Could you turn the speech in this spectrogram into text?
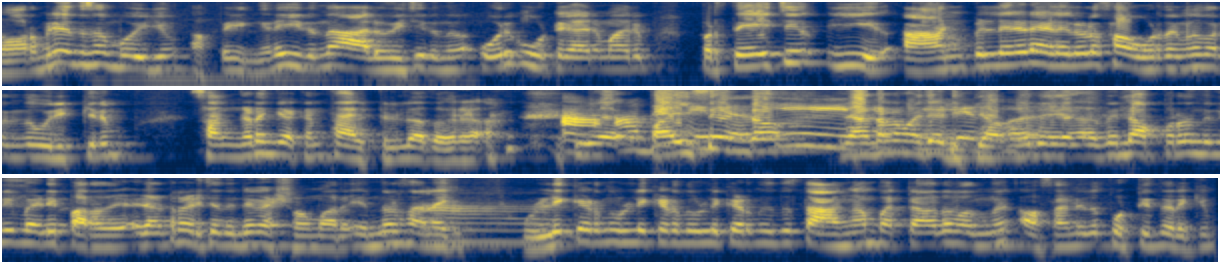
നോർമലി എന്ത് സംഭവിക്കും? അപ്പൊ ഇങ്ങനെ ഇരുന്ന് ആലോചിച്ചിരുന്ന് ഒരു കൂട്ടുകാരന്മാരും പ്രത്യേകിച്ച് ഈ ആൺപിള്ളേരുടെ ഇടയിലുള്ള സൗഹൃദങ്ങൾ പറയുന്നത് ഒരിക്കലും സങ്കടം കേൾക്കാൻ താല്പര്യമില്ലാത്തവരാ. പൈസ ഉണ്ടോ? രണ്ടര രണ്ടെണ്ണം മതി അടിക്കാം. അതെ അതിന്റെ അപ്പുറം നിന്നും വേണ്ടി പറഞ്ഞു രണ്ടെണ്ണം അടിച്ചതിന്റെ വിഷമം മാറി. എന്നുള്ള സാധനം. ഉള്ളി കിടന്ന് ഉള്ളി കിടന്ന് ഉള്ളി കിടന്ന് ഇത് താങ്ങാൻ പറ്റാതെ വന്ന് അവസാനം ഇത് പൊട്ടിത്തെറിക്കും.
